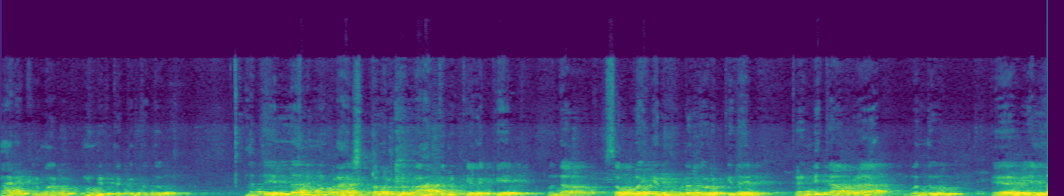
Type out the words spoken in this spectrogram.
ಕಾರ್ಯಕ್ರಮ ರೂಪುಗೊಂಡಿರ್ತಕ್ಕಂಥದ್ದು. ಮತ್ತು ಎಲ್ಲ ನಮ್ಮ ಪ್ರಾಂಶುಪಾಲರುಗಳ ಮಾತನ್ನು ಕೇಳಕ್ಕೆ ಒಂದು ಸೌಭಾಗ್ಯನೂ ಕೂಡ ದೊರಕಿದೆ. ಖಂಡಿತ ಅವರ ಒಂದು ಎಲ್ಲ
